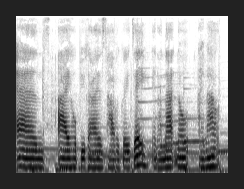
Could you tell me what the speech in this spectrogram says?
And I hope you guys have a great day. And on that note, I'm out.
